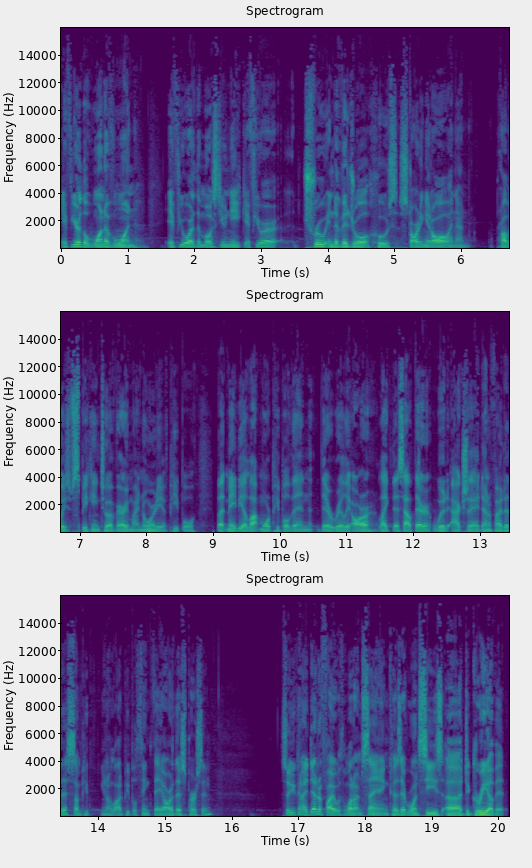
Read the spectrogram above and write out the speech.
if you're the one of one, if you're the most unique, if you're true individual who's starting it all, and I'm probably speaking to a very minority of people, but maybe a lot more people than there really are like this out there would actually identify to this. Some people, you know, a lot of people think they are this person. So you can identify with what I'm saying because everyone sees a degree of it.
